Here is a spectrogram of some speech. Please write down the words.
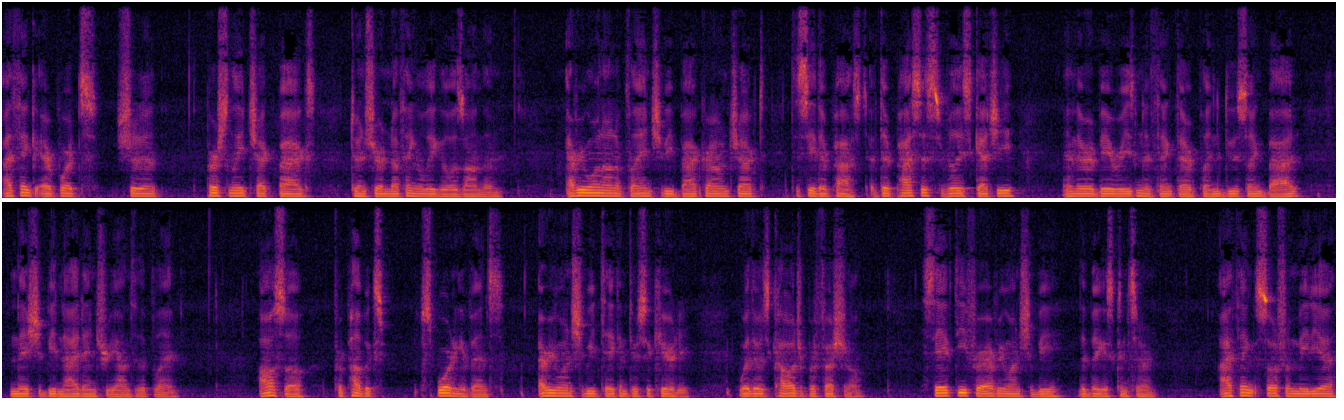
I think airports shouldn't personally check bags to ensure nothing illegal is on them. Everyone on a plane should be background checked to see their past. If their past is really sketchy and there would be a reason to think they're planning to do something bad, then they should be denied entry onto the plane. Also, for public sporting events, everyone should be taken through security, whether it's college or professional. Safety for everyone should be the biggest concern. I think social media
